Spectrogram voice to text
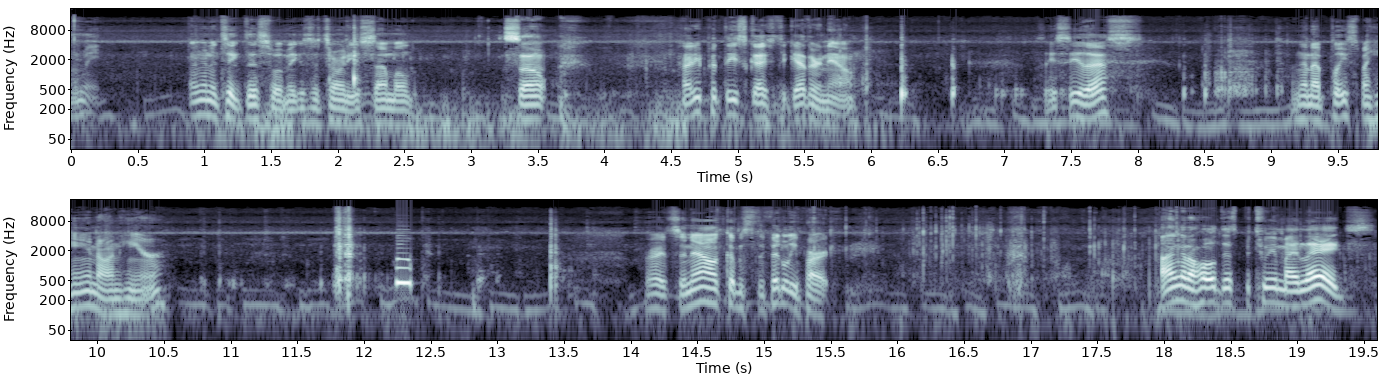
Let me, I'm gonna take this one because it's already assembled. So, how do you put these guys together now? So you see this? I'm gonna place my hand on here. Boop. Alright, so now comes the fiddly part. I'm gonna hold this between my legs.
